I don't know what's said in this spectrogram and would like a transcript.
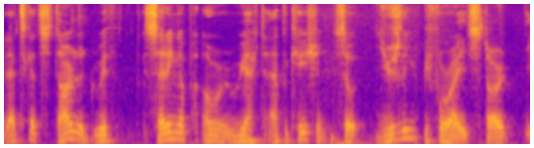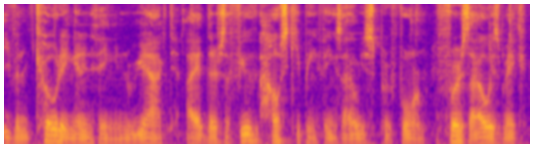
let's get started with setting up our React application. So usually before I start even coding anything in React, I there's a few housekeeping things I always perform. First, I always make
